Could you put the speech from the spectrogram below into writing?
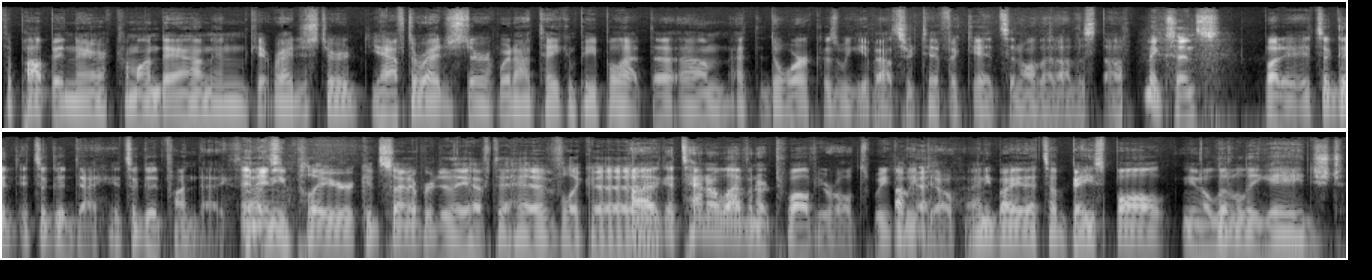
to pop in there. Come on down and get registered. You have to register. We're not taking people at the um, at the door because we give out certificates and all that other stuff. Makes sense. But it's a good it's a good day. It's a good fun day. So and any player could sign up, or do they have to have like a? uh, like a 10 or 11 or 12 year olds we, we Okay. do anybody that's a baseball you know little league aged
